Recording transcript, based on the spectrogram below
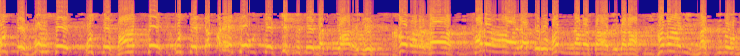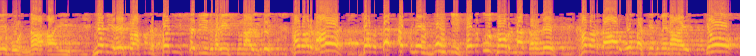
اس کے منہ سے، اس کے بات سے، اس کے کپڑے سے، اس کے جسم سے بدبو آ رہی ہے۔ خبردار فرایا قربن مساجدنا، ہماری مسجدوں میں وہ نہ آئے۔ نبی رہے نے بڑی شدید بڑی سنائی ہے۔ خبردار، جب تک اپنے منہ کی بدبو دور نہ کر لے، خبردار وہ مسجد میں نہ آئے۔ کیوں؟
